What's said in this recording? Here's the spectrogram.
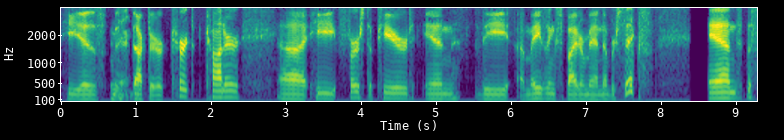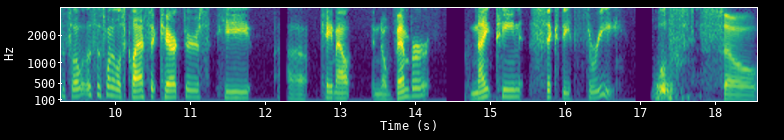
He is Okay. Dr. Curt Connor. Uh, he first appeared in the Amazing Spider-Man number six, and this is so. This is one of those classic characters. He uh, came out in November 1963. Ooh. So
